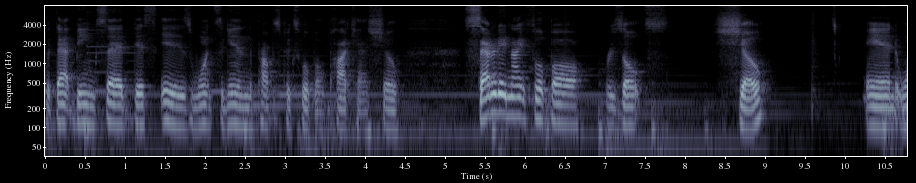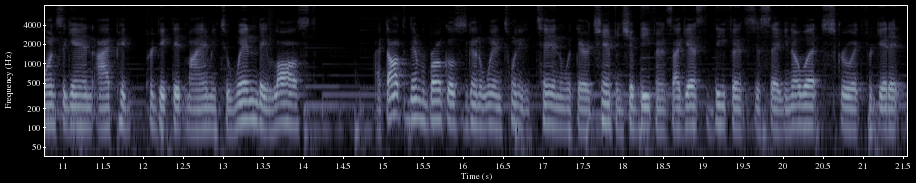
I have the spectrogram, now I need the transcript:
With that being said, this is once again the Prophets Picks Football Podcast Show. Saturday Night Football results show. And once again, I predicted Miami to win. They lost. I thought the Denver Broncos was going to win 20 to 10 with their championship defense. I guess the defense just said, you know what, screw it, forget it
